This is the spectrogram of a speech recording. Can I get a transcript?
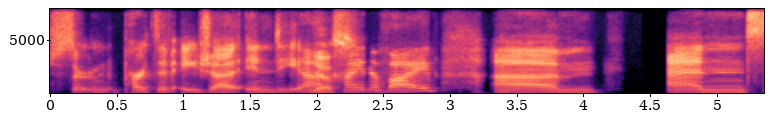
certain parts of Asia, India Yes. kind of vibe. Um and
